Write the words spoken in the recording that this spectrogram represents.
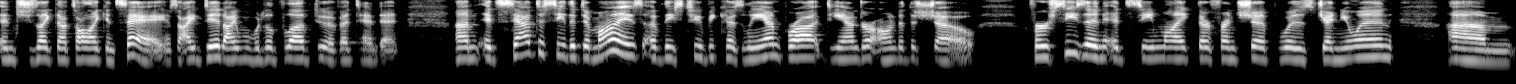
and she's like, that's all I can say. So I did. I would have loved to have attended. Um, it's sad to see the demise of these two because LeeAnne brought D'Andra onto the show. First season, it seemed like their friendship was genuine. Um,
